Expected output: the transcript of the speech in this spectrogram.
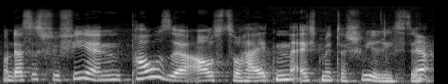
Und das ist für vielen Pause auszuhalten echt mit das Schwierigste. Ja,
